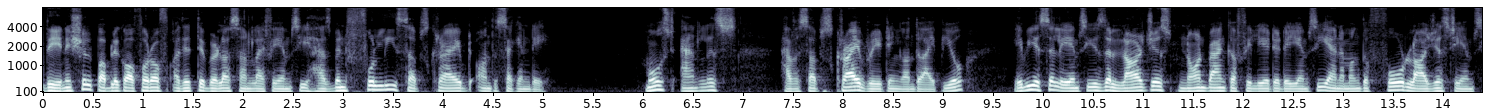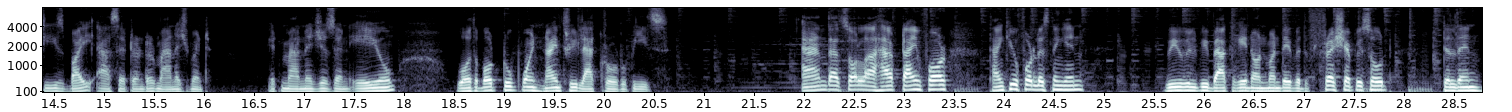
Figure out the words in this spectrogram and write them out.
The initial public offer of Aditya Birla Sun Life AMC has been fully subscribed on the second day. Most analysts have a subscribe rating on the IPO. ABSL AMC is the largest non bank affiliated AMC and among the four largest AMCs by asset under management. It manages an AUM worth about 2.93 lakh crore rupees. And that's all I have time for. Thank you for listening in. We will be back again on Monday with a fresh episode. Till then,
